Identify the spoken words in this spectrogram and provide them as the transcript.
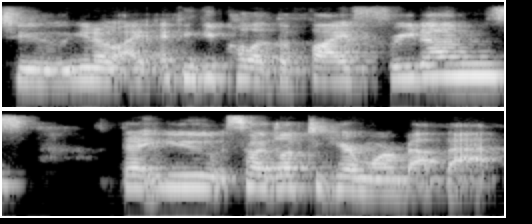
to you know I, I think you call it the five freedoms that you so i'd love to hear more about that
